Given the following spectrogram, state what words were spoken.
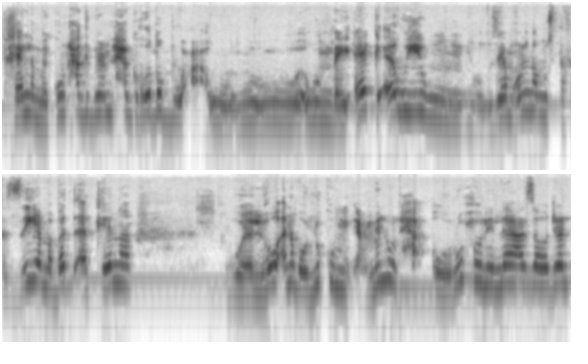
تخيل لما يكون حد بيعمل حاجة غضب وع- و... و... ومضايقاك قوي وزي ما قلنا مستفزية مبادئك هنا واللي هو أنا بقول لكم اعملوا الحق وروحوا لله عز وجل.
